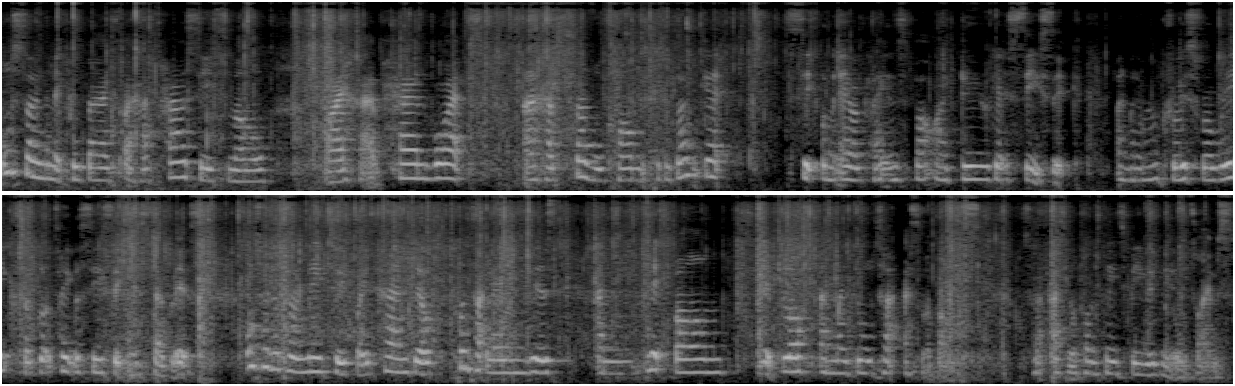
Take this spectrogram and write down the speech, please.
Also in the liquid bags I have paracetamol I have hand wipes. I have travel calm because I don't get sick on aeroplanes but I do get seasick. I'm going to cruise for a week so I've got to take the seasickness tablets also just have a mini toothpaste, hand gel, contact lenses and lip balm, lip gloss and my daughter asthma pumps. So asthma pumps need to be with me all times.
